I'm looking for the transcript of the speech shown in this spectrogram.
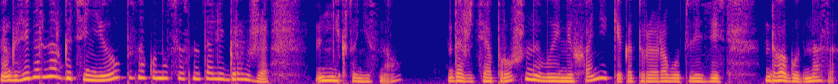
Где Бернар Гатиньо познакомился с Натальей Гранже, никто не знал. Даже те опрошенные Луи-механики, которые работали здесь два года назад.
